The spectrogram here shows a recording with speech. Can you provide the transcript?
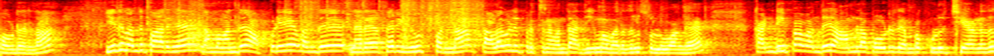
பவுடர் தான். இது வந்து பாருங்கள் நம்ம வந்து அப்படியே வந்து நிறையா பேர் யூஸ் பண்ணால் தலைவலி பிரச்சனை வந்து அதிகமாக வருதுன்னு சொல்லுவாங்க. கண்டிப்பாக வந்து ஆம்லா பவுடர் ரொம்ப குளிர்ச்சியானது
